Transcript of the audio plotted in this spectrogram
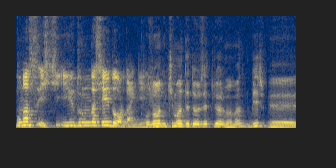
Bu nasıl işçi? iyi durumda şey de oradan geliyor. O zaman iki maddede özetliyorum hemen. Bir, e,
